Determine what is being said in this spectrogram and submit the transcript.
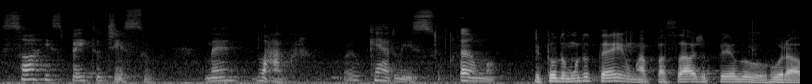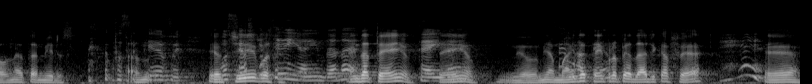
só a respeito disso, né, do agro. Eu quero isso, amo. E todo mundo tem uma passagem pelo rural, né, Tamires? Você teve? Eu você tive, acha você... que tem ainda, né? Ainda tenho, tem, né? tenho. Meu, minha Você mãe é ainda tem propriedade de café. É? É,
